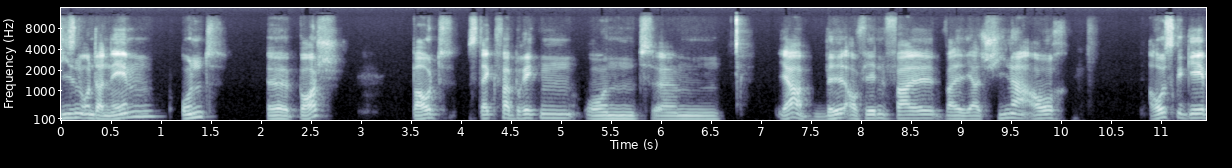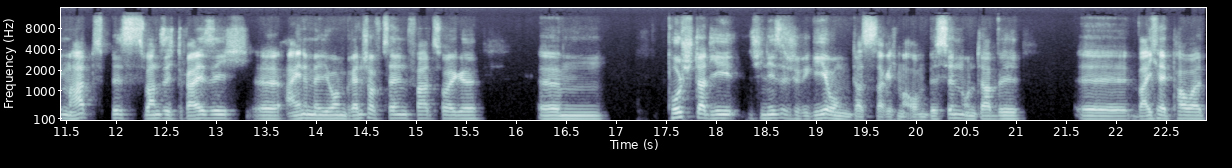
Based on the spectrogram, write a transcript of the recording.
diesen Unternehmen und äh, Bosch baut Stackfabriken und ähm, ja, will auf jeden Fall, weil ja China auch ausgegeben hat, bis 2030 äh, eine Million Brennstoffzellenfahrzeuge, ähm, pusht da die chinesische Regierung das, sage ich mal, auch ein bisschen und da will äh, Weichheit Power,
